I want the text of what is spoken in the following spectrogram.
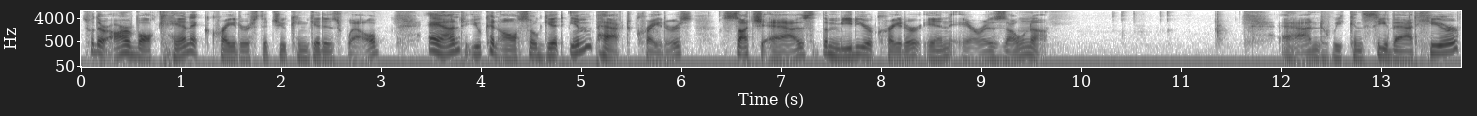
So there are volcanic craters that you can get as well. And you can also get impact craters such as the meteor crater in Arizona. And we can see that here.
